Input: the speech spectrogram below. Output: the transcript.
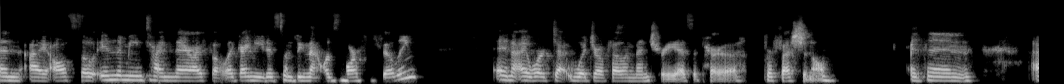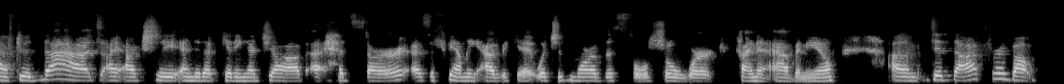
And I also, in the meantime, there, I felt like I needed something that was more fulfilling. And I worked at Woodruff Elementary as a paraprofessional. And then after that, I actually ended up getting a job at Head Start as a family advocate, which is more of the social work kind of avenue. Um, did that for about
